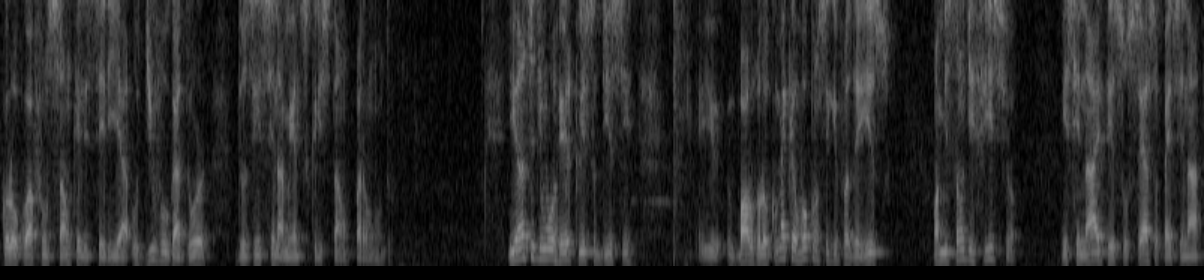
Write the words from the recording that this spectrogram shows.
colocou a função que ele seria o divulgador dos ensinamentos cristãos para o mundo. E antes de morrer, Cristo disse, e Paulo falou: Como é que eu vou conseguir fazer isso? Uma missão difícil. Ensinar e ter sucesso para ensinar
